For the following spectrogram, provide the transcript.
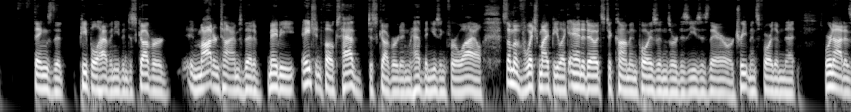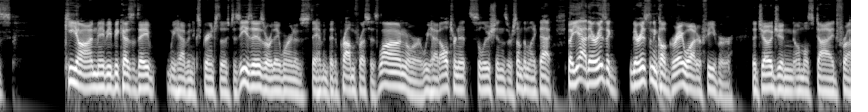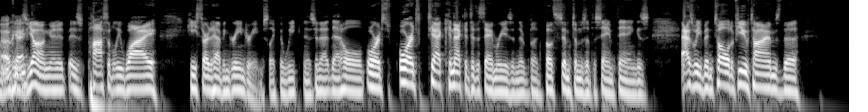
things that people haven't even discovered in modern times that maybe ancient folks have discovered and have been using for a while. Some of which might be like antidotes to common poisons or diseases there or treatments for them that we're not as key on maybe because they we haven't experienced those diseases or they weren't as they haven't been a problem for us as long or we had alternate solutions or something like that. But yeah there is a there is something called gray water fever that Jojen almost died from when he was young and it is possibly why he started having green dreams like the weakness that that whole or it's or it's connected to the same reason. They're both symptoms of the same thing is as we've been told a few times the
